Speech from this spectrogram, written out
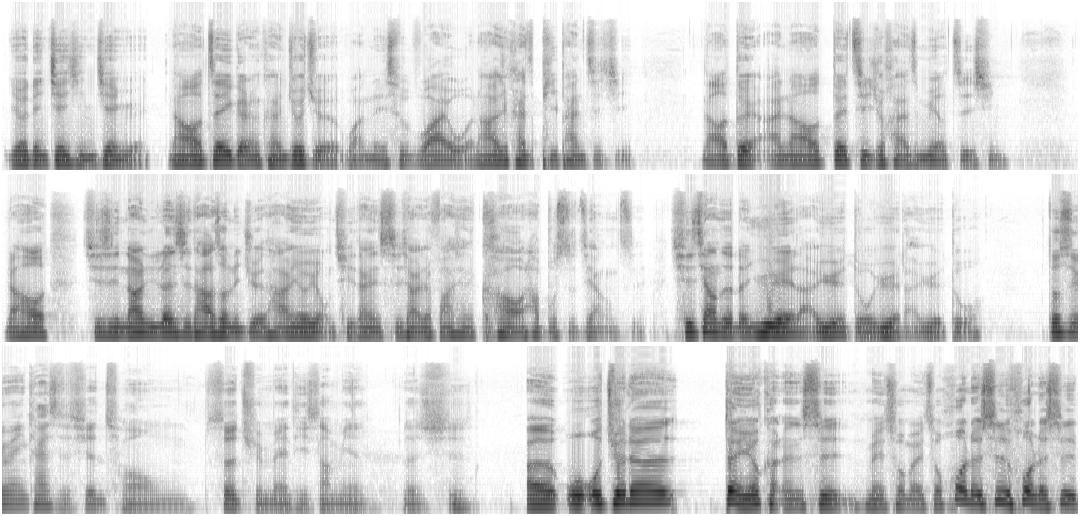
有点渐行渐远？然后这一个人可能就觉得，哇，你是不是不爱我？然后就开始批判自己，然后对啊，然后对自己就开始没有自信。然后其实，然后你认识他的时候，你觉得他很有勇气，但你私下就发现，靠，他不是这样子。其实这样子的人越来越多，越来越多，都是因为一开始先从社群媒体上面认识。呃，我我觉得对，有可能是没错没错，或者是或者是。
